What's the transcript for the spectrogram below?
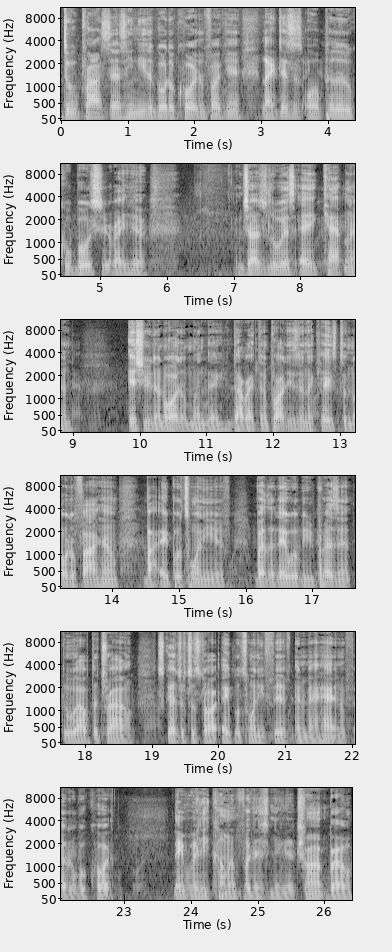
due process. He need to go to court and fucking like this is all political bullshit right here. Judge Lewis A. Kaplan issued an order Monday directing parties in the case to notify him by April 20th whether they will be present throughout the trial, scheduled to start April 25th in Manhattan Federal Court. They really coming for this nigga Trump, bro.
